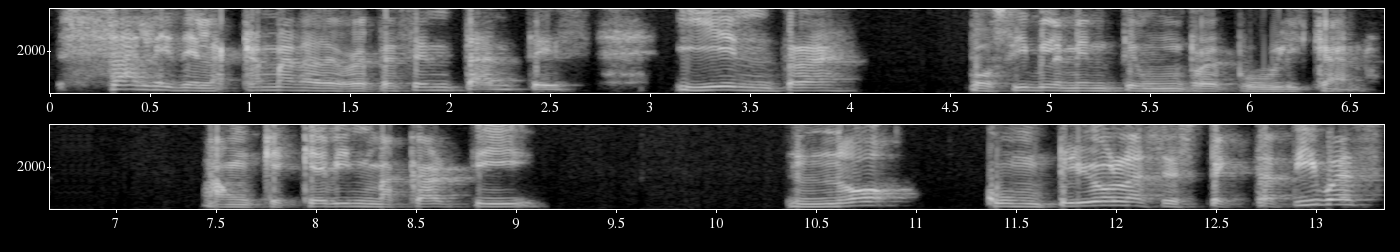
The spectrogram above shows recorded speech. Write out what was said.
sale de la Cámara de Representantes y entra posiblemente un republicano, aunque Kevin McCarthy no cumplió las expectativas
